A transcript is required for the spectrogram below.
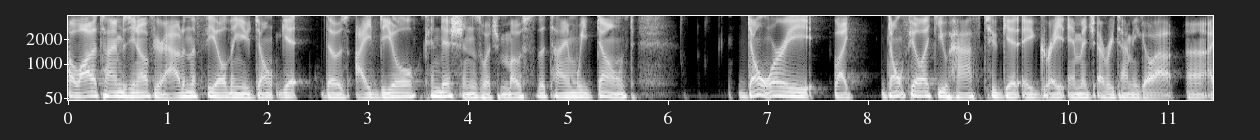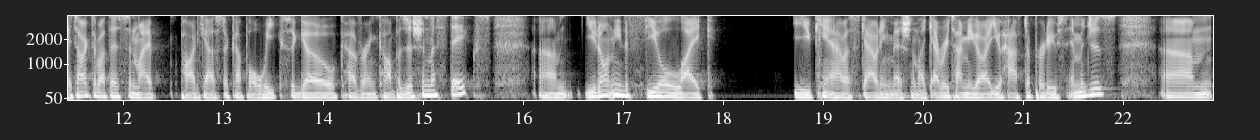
A lot of times, you know, if you're out in the field and you don't get those ideal conditions, which most of the time we don't, don't worry. Like, don't feel like you have to get a great image every time you go out. Uh, I talked about this in my podcast a couple weeks ago covering composition mistakes. Um, you don't need to feel like you can't have a scouting mission. Like every time you go out, you have to produce images. Um,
